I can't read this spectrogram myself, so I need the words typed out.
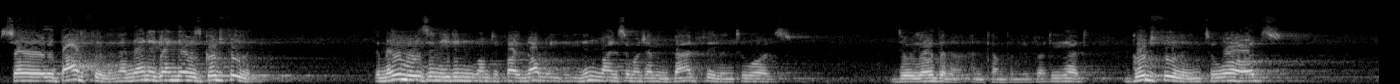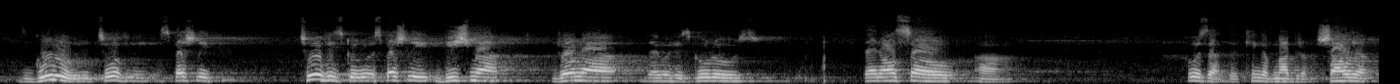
So the bad feeling, and then again there was good feeling. The main reason he didn't want to fight, not he didn't mind so much having bad feeling towards Duryodhana and company, but he had good feeling towards the guru, two of especially two of his gurus, especially Bhishma, Drona, they were his gurus. Then also uh, who is that? The king of Madra, Shalya.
